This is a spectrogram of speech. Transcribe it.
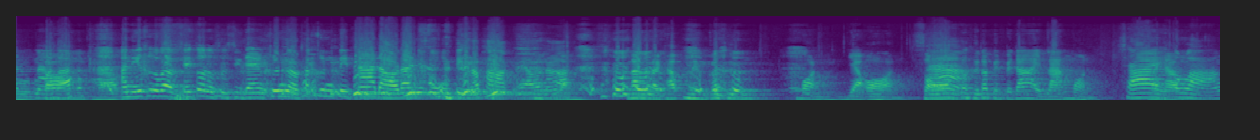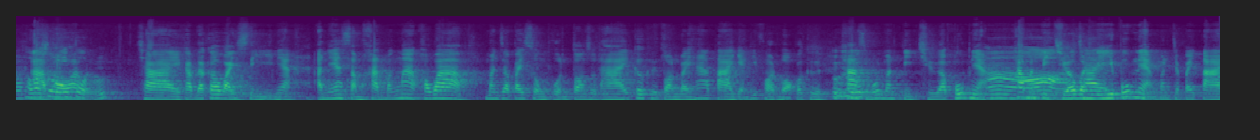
ดถูกนะต้คะองครับ อันนี้คือแบบใช้ตัวหนังสือสีแดงขึ้นแบบถ้าขึ้นติดหน้าดาวได้นี่ก็คงติดหน้าผากแล้วนะคะ นั่นแหละครับหนึ่งก็คือหม่อนอย่าอ่อนสองอ่า ก็คือถ้าเป็นไปได้ล้างหม่อน ใช่นะครับต้องล้าง เพราะว่าอ่าช่วงนี้เพฝราะนว่า ใช่ครับ แล้วก็วัยสี่เนี่ยอันเนี้ยสำคัญมาก ๆ เพราะว่ามันจะไปส่งผลตอนสุดท้ายก็คือตอนวัยห้าตายอย่างที่ฟอร์ดบอกก็คือออฮึถ้าสมมติมันติดเชื้อปุ๊บเนี่ยอ่าถ้ามันติดเชื้อวันใช่นี้ปุ๊บเนี่ยมันจะไปตาย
